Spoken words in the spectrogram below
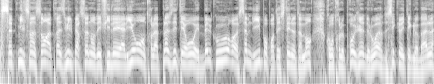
7500 à 13 000 personnes ont défilé à Lyon entre la place des terreaux et Bellecour samedi pour protester notamment contre le projet de loi de sécurité globale.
